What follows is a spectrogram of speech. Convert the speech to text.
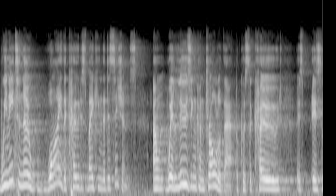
we need to know why the code is making the decisions. And we're losing control of that because the code is, is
